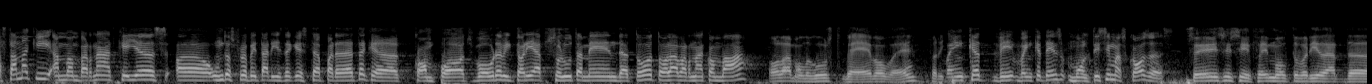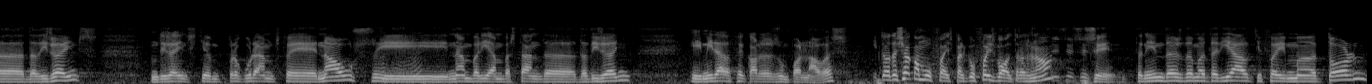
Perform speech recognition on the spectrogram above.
Estem aquí amb en Bernat, que ell és eh, un dels propietaris d'aquesta paradeta, que, com pots veure, Victòria, absolutament de tot. Hola, Bernat, com va? Hola, molt de gust. Bé, molt bé. Per aquí. Veiem que, ve- veiem que tens moltíssimes coses. Sí, sí, sí, feim molta varietat de, de dissenys, dissenys que procuram fer nous i anem variant bastant de, de disseny i mirar de fer coses un poc noves. I tot això com ho feis? Perquè ho feis vosaltres, no? Sí, sí, sí, sí. Tenim des de material que feim eh, torn,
